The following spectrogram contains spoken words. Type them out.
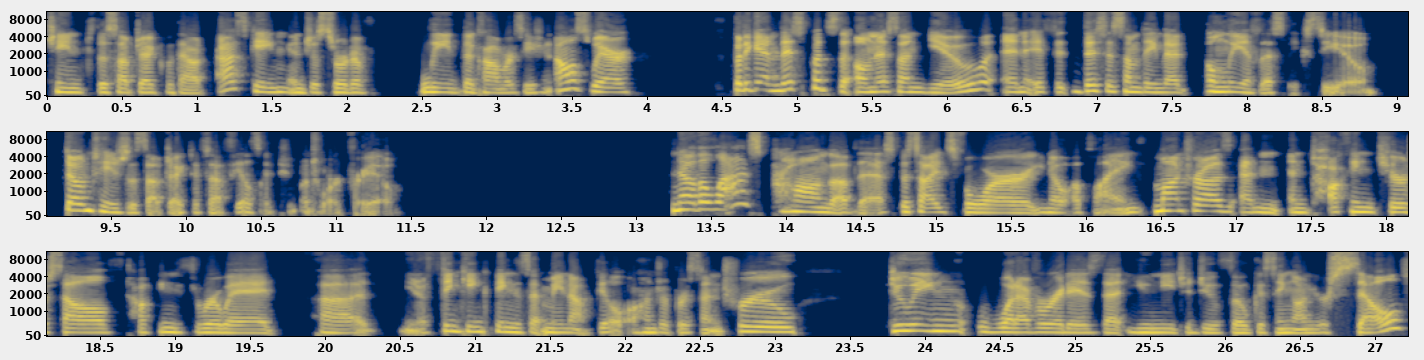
change the subject without asking and just sort of lead the conversation elsewhere. But again, this puts the onus on you. And if it, this is something that only if this speaks to you, don't change the subject if that feels like too much work for you. Now, the last prong of this, besides for, you know, applying mantras and, and talking to yourself, talking through it, uh, you know, thinking things that may not feel 100% true, doing whatever it is that you need to do, focusing on yourself.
